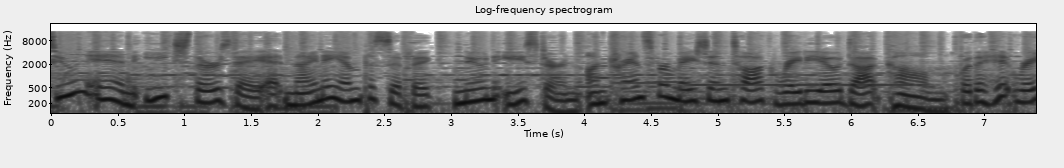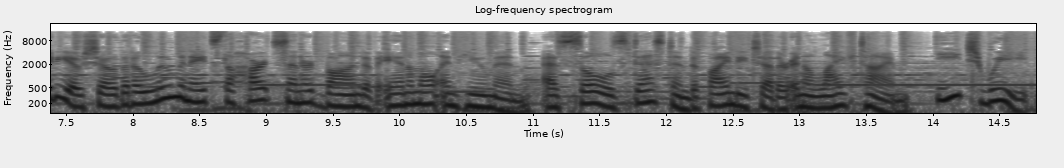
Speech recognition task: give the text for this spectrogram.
Tune in each Thursday at 9 a.m. Pacific, noon Eastern on TransformationTalkRadio.com for the hit radio show that illuminates the heart centered bond of animal and human as souls destined to find each other in a lifetime. Each week,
